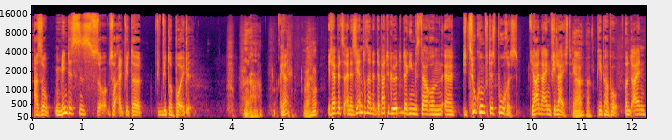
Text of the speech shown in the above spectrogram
Also mindestens so, so alt wie der, wie der Beutel. Ja. ja? Ja. Ich habe jetzt eine sehr interessante Debatte gehört, da ging es darum, äh, die Zukunft des Buches. Ja, nein, vielleicht. Ja. Pipapo. Und ein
